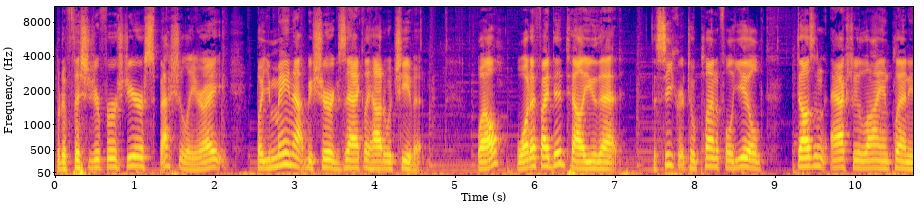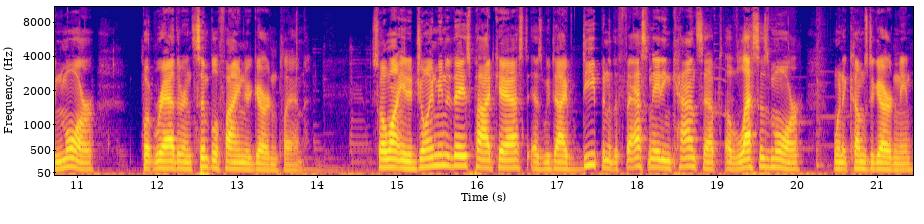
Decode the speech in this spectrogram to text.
But if this is your first year, especially, right? But you may not be sure exactly how to achieve it. Well, what if I did tell you that the secret to a plentiful yield doesn't actually lie in planting more, but rather in simplifying your garden plan? So I want you to join me in today's podcast as we dive deep into the fascinating concept of less is more when it comes to gardening.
